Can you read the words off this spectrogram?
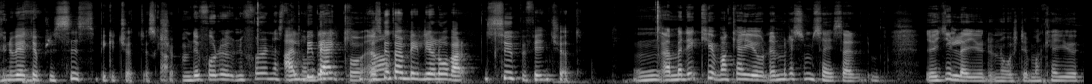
Så nu vet jag precis vilket kött jag ska köpa. men det får du, nu får du nästan I'll ta en bild back. på. Jag ska Ja. ta en bild, jag lovar. Superfint kött. Mm, ja, men det är kul. Man kan ju, men det som du säger så här, jag gillar ju den årstid. Man kan ju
